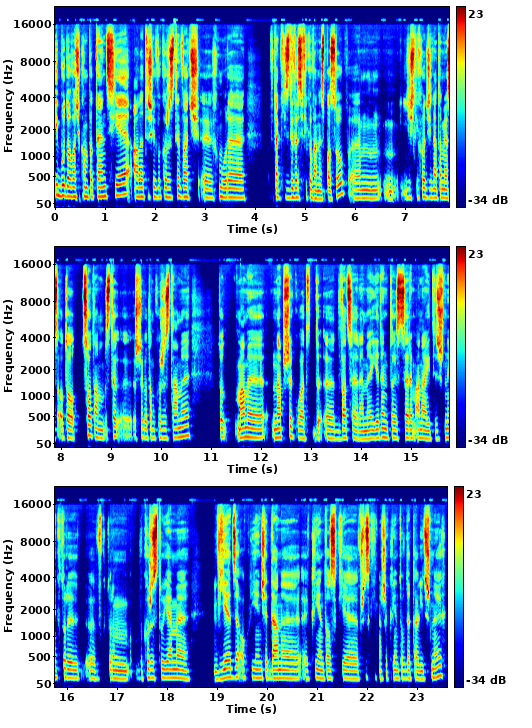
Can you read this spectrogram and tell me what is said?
i budować kompetencje, ale też i wykorzystywać e, chmurę w taki zdywersyfikowany sposób. Jeśli chodzi natomiast o to, co tam, z, te, z czego tam korzystamy, to mamy na przykład dwa CRM-y. Jeden to jest CRM analityczny, który, w którym wykorzystujemy wiedzę o kliencie, dane klientowskie wszystkich naszych klientów detalicznych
